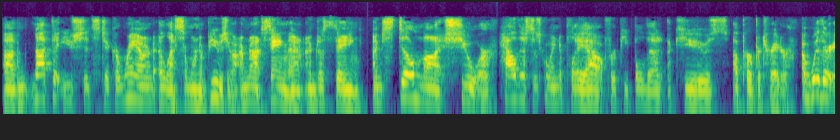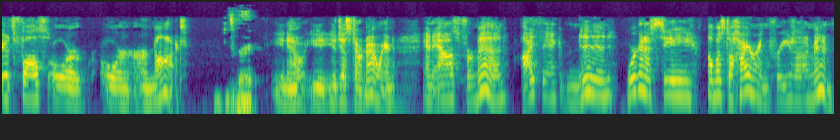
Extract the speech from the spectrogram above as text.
Um, not that you should stick around unless someone abuse you. I'm not saying that. I'm just saying I'm still not sure how this is going to play out for people that accuse a perpetrator, Uh, whether it's false or or or not. Right. You know, you, you just don't know. And and as for men, I think men we're going to see almost a hiring freeze on men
